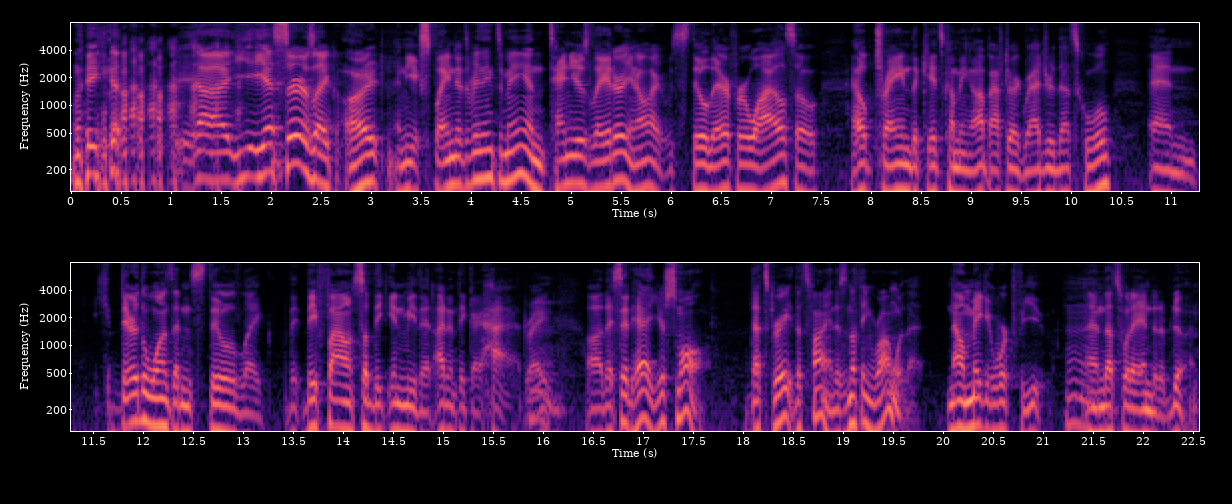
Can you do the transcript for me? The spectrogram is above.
Like, uh, yes, sir. I was like, all right. And he explained everything to me. And 10 years later, you know, I was still there for a while. So I helped train the kids coming up after I graduated that school. And they're the ones that instilled, like, they, they found something in me that I didn't think I had, right? Uh, they said, hey, you're small. That's great. That's fine. There's nothing wrong with that. Now make it work for you. And that's what I ended up doing.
